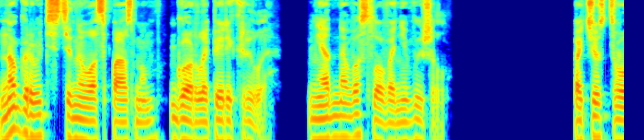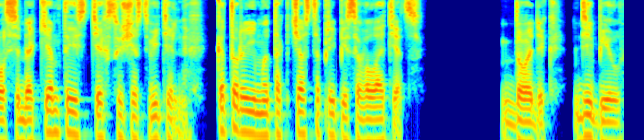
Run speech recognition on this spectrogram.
Но грудь стянула спазмом, горло перекрыло. Ни одного слова не выжил. Почувствовал себя кем-то из тех существительных, которые ему так часто приписывал отец. Додик, дебил,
